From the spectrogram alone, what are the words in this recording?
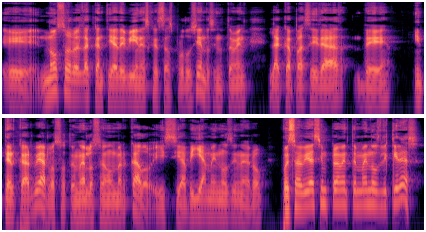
eh, no solo es la cantidad de bienes que estás produciendo, sino también la capacidad de intercambiarlos o tenerlos en un mercado. Y si había menos dinero, pues había simplemente menos liquidez.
